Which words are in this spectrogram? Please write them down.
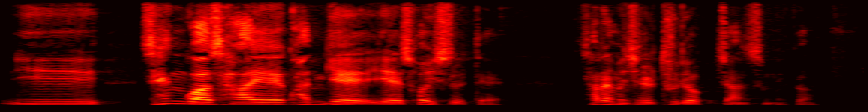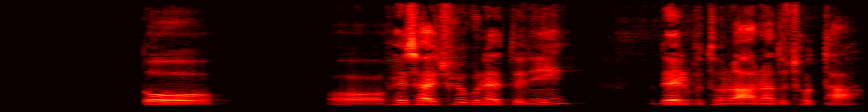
이 생과 사의 관계에 서 있을 때 사람이 제일 두렵지 않습니까? 또 어, 회사에 출근했더니 내일부터는 안 와도 좋다.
